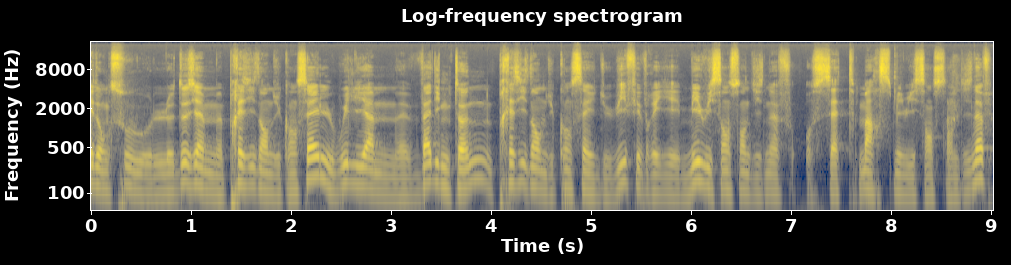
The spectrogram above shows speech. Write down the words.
Et donc, sous le deuxième président du Conseil, William Waddington, président du Conseil du 8 février 1879 au 7 mars 1879.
